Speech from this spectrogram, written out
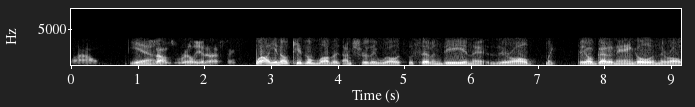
Wow, Yeah. sounds really interesting. Well, you know, kids will love it. I'm sure they will. It's the 7D, and they they're all like they all got an angle, and they're all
